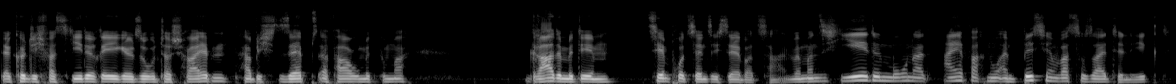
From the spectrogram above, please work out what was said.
Da könnte ich fast jede Regel so unterschreiben. Habe ich selbst Erfahrung mitgemacht. Gerade mit dem 10% sich selber zahlen. Wenn man sich jeden Monat einfach nur ein bisschen was zur Seite legt,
